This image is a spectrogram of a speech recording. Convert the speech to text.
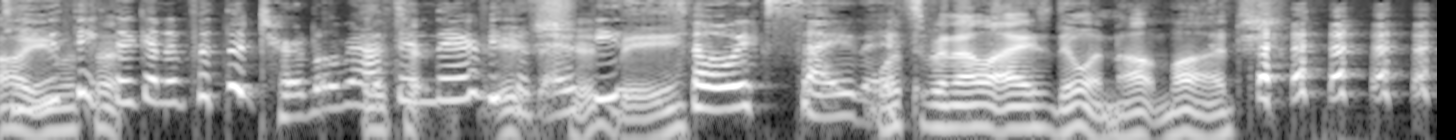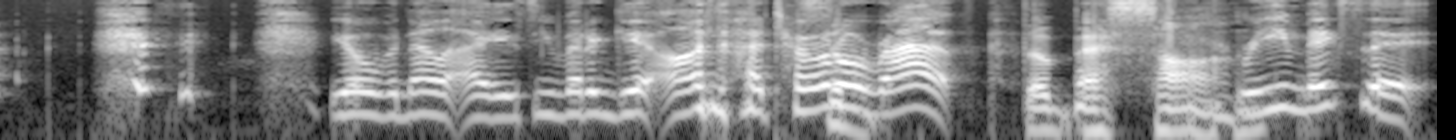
Oh, Do Oh, you you think the- they're gonna put the turtle rap The tur- in there? Because I'd be, be. so excited. What's Vanilla Ice doing? Not much. Yo, Vanilla Ice, you better get on that turtle the- rap. the best song. Remix it.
